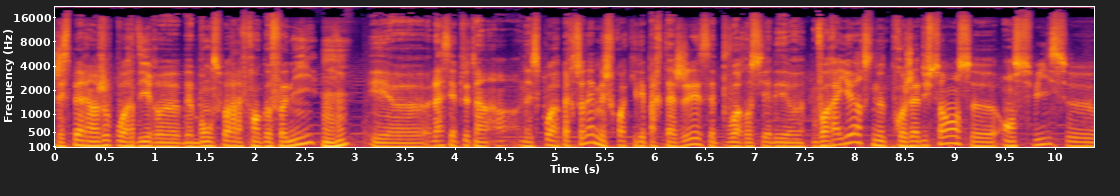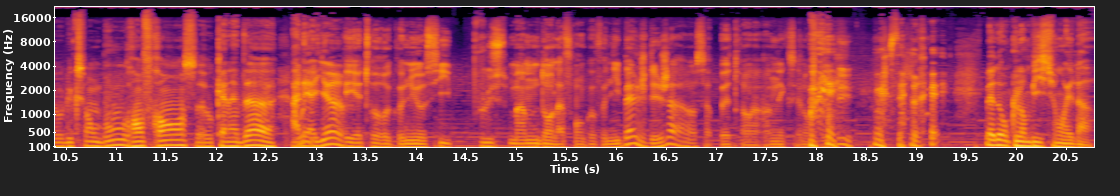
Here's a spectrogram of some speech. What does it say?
J'espère un jour pouvoir dire euh, ben, bonsoir la francophonie. Mhm. Et euh, là, c'est peut-être un, un espoir personnel, mais je crois qu'il est partagé. C'est de pouvoir aussi aller euh, voir ailleurs si notre projet a du sens, euh, en Suisse, euh, au Luxembourg, en France, euh, au Canada, aller Oui, ailleurs. Et être reconnu aussi plus même dans la francophonie belge déjà, hein, ça peut être un, un excellent début. c'est vrai. Mais donc l'ambition est là.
